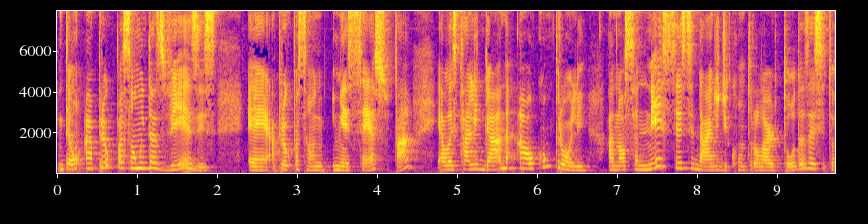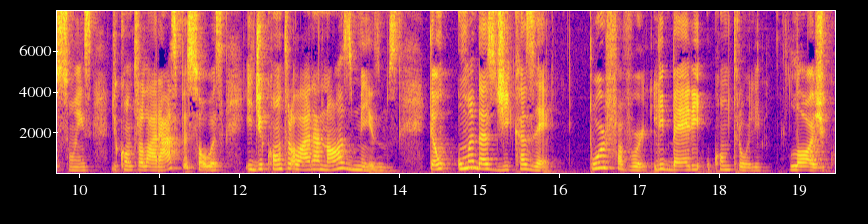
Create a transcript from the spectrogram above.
Então, a preocupação muitas vezes, é, a preocupação em excesso, tá? Ela está ligada ao controle, a nossa necessidade de controlar todas as situações, de controlar as pessoas e de controlar a nós mesmos. Então, uma das dicas é, por favor, libere o controle. Lógico,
